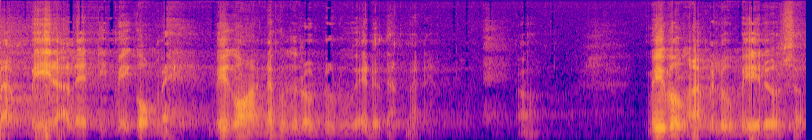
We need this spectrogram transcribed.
လန်မေးတာလည်းဒီမေကုံပဲမေကုံကနှစ်ခုစလုံးတူတူပဲလို့သတ်မှတ်တယ်ဟောမေဘုံကဘယ်လိုမေးတော့ဆို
